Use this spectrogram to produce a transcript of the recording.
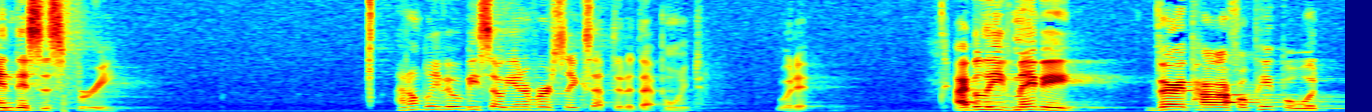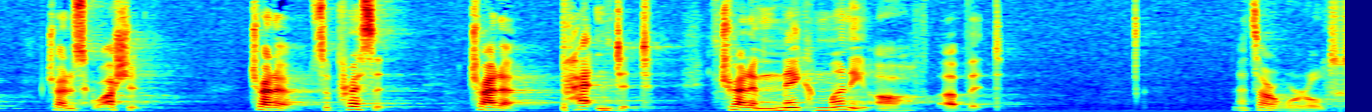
and this is free. I don't believe it would be so universally accepted at that point, would it? I believe maybe very powerful people would try to squash it, try to suppress it, try to patent it, try to make money off of it. That's our world.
